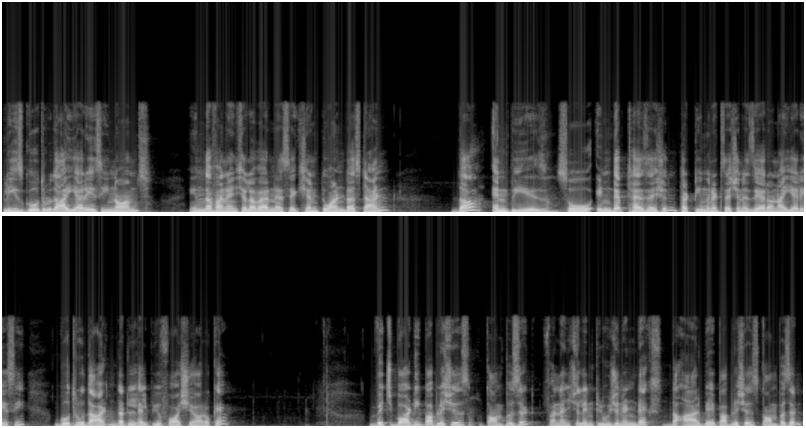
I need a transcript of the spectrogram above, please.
Please go through the IRAC norms in the financial awareness section to understand the NPAs. So in-depth session, 30 minute session is there on IRAC. Go through that. That will help you for sure. Okay. Which body publishes Composite Financial Inclusion Index? The RBI publishes Composite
